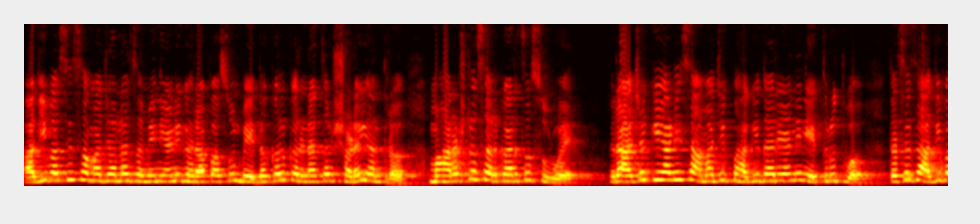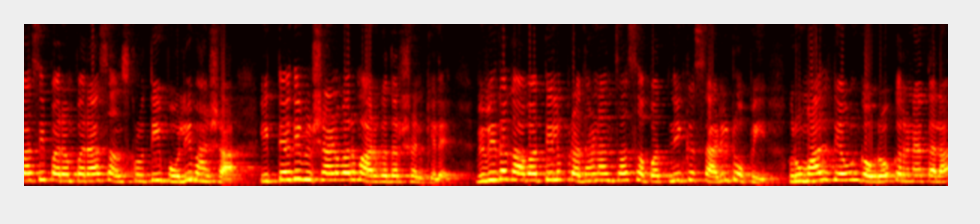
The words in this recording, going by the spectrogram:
आदिवासी समाजाला जमिनी आणि घरापासून बेदखल करण्याचं षडयंत्र महाराष्ट्र सरकारचं सुरू आहे. राजकीय आणि सामाजिक भागीदारी आणि नेतृत्व तसेच आदिवासी परंपरा संस्कृती बोलीभाषा इत्यादी विषयांवर मार्गदर्शन केले. विविध गावातील प्रधानांचा सपत्निक साडी टोपी रुमाल देऊन गौरव करण्यात आला.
